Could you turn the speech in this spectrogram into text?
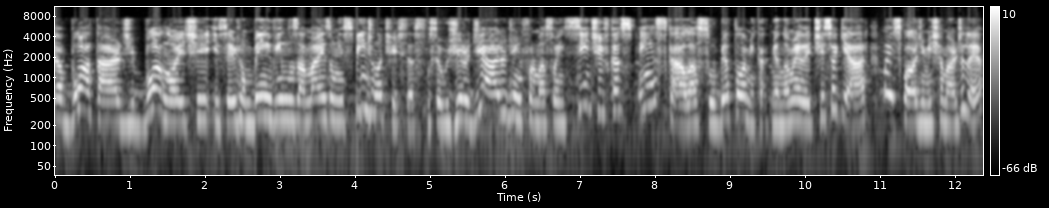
dia, boa tarde, boa noite e sejam bem-vindos a mais um Spin de Notícias, o seu giro diário de informações científicas em escala subatômica. Meu nome é Letícia Guiar, mas pode me chamar de Lê,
